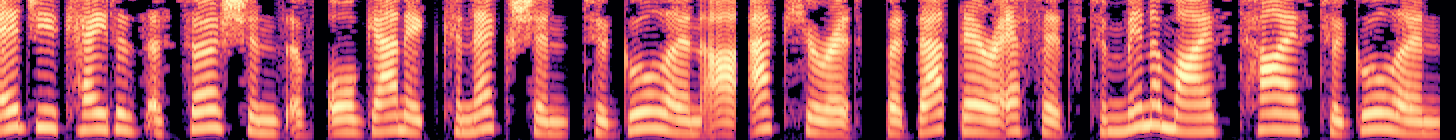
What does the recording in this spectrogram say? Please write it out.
Educators' assertions of organic connection to Gulen are accurate, but that their efforts to minimize ties to Gulen,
